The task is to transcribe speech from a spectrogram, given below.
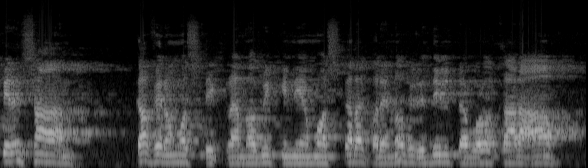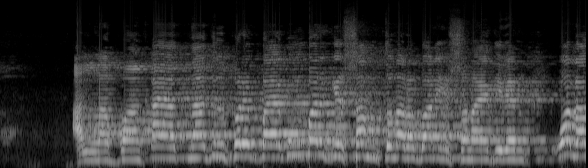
পেরেশান কাফের মস্তিকরা নবীকে নিয়ে মস্কারা করে নবীর দিলটা বড় খারাপ। আল্লাহ পাক আয়াত নাযিল করে পয়গম্বরকে সান্ত্বনার বাণী শোনায় দিলেন ওয়ালা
